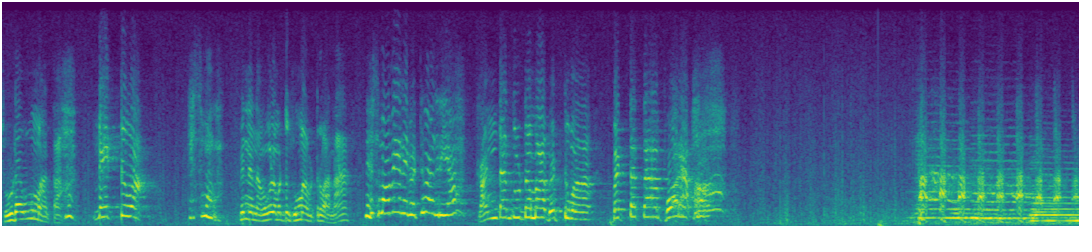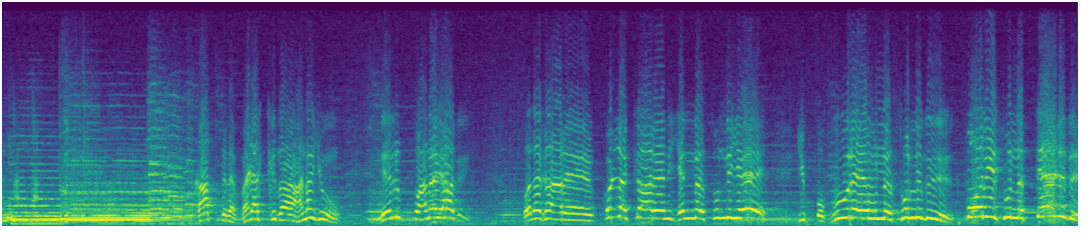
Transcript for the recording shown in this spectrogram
சுடவும் மாட்டான். வெட்டுவான் நெசமாவா? பின்ன நான் உங்களை மட்டும் சும்மா விட்டுருவானா? நெசமாவே என்னை வெட்டு வாங்குறியா? கண்டந்துட்டமா வெட்டுவான் வெட்டத்தான் போறான் காத்துல விளக்குதான் அணையும்? நெருப்பு அணையாது. கொலகாரன் கொள்ளக்காரன் என்ன சொன்னியே? இப்ப ஊரே உன்னை சொல்லுது போலீஸ் உன்னை தேடுது.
